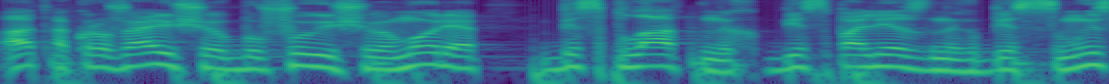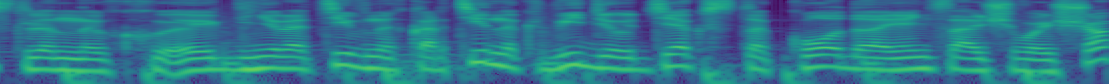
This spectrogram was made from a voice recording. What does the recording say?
от окружающего бушующего моря бесплатных, бесполезных, бессмысленных, э, генеративных картинок, видео, текста, кода, я не знаю чего еще.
